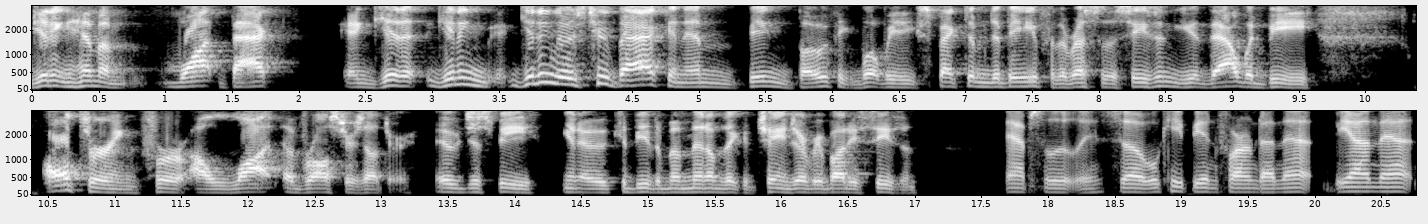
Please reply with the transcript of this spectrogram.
Getting him a Watt back and get it, getting getting those two back, and them being both what we expect them to be for the rest of the season. You, that would be altering for a lot of rosters out there. It would just be, you know, it could be the momentum that could change everybody's season. Absolutely. So we'll keep you informed on that. Beyond that,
